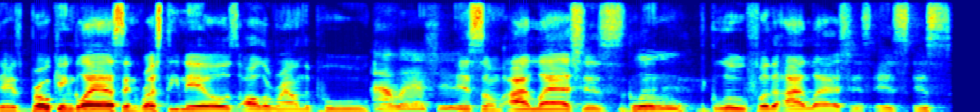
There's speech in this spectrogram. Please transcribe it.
There's broken glass and rusty nails all around the pool. Eyelashes. It's some eyelashes, Glue. the, glue for the eyelashes. It's it's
